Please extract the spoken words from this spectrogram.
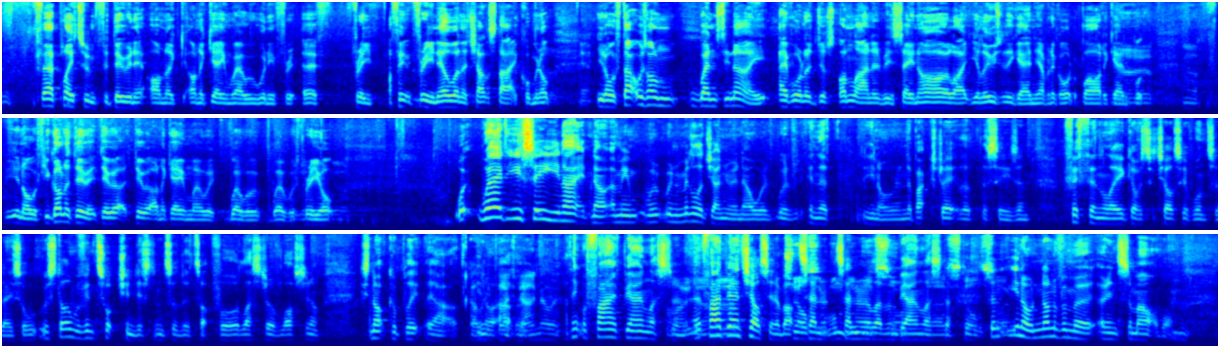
fair play to him for doing it on a on a game where we're winning three, uh, three I think three 0 when the chance started coming up. You know, if that was on Wednesday night, everyone had just online had been saying, "Oh, like you're losing again, you're having to go at the board again." but you know, if you're going to do it, do it do it on a game where we where we where we're free up. Wh- Where do you see United now? I mean, we're, we're in the middle of January now. We're, we're in the, you know, we're in the back straight of the, the season. Fifth in the league. Obviously, Chelsea have won today, so we're still within touching distance of the top four. Leicester have lost. You know, it's not completely out. How You know, points out behind are? I think we're five behind Leicester, Oh, uh, five yeah. behind Chelsea, and about Chelsea 10, 10 or eleven So, behind Leicester. it's still so same. you know, none of them are, are insurmountable.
